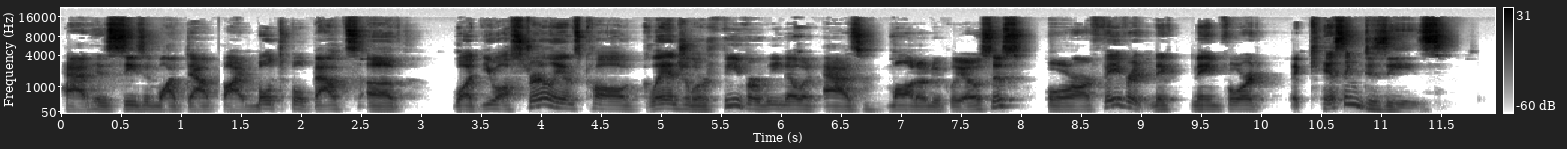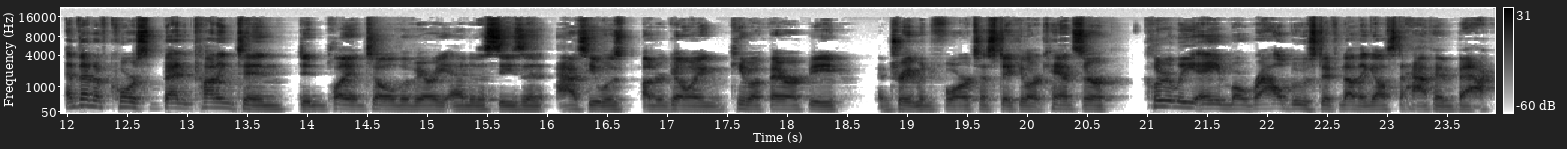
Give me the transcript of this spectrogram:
had his season wiped out by multiple bouts of what you Australians call glandular fever. We know it as mononucleosis, or our favorite nickname for it, the kissing disease. And then, of course, Ben Cunnington didn't play until the very end of the season as he was undergoing chemotherapy and treatment for testicular cancer. Clearly a morale boost, if nothing else, to have him back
